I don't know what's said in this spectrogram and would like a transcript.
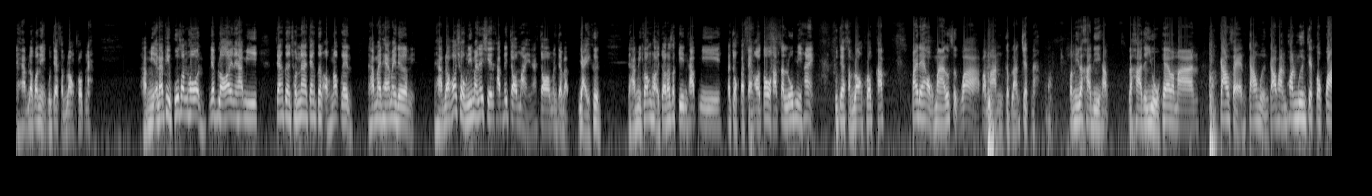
นะครับ แล้วก็เนี่ยกุญแจสำรองครบนะครับมี Adaptive Cruise Control เรียบร้อยนะครับ มีแจ้งเตือนชนหน้าแจ้งเตือนออกนอกเลนนะครับ ไม่แท้ไม่เดิมนี่นะครับแล้วก็โฉมนี้มันได้เชนครับได้จอใหม่นะจอมันจะแบบใหญ่ขึ้นนะครับมีกล้องถอยจอทัชสกรีนครับมีกระจกตัดแสงออโต้ครับสลูปมีให้กุญแจสำรองครบครับ ป้ายแดงออกมารู้สึกว่าประมาณเกือบล้านเจ็ดนะ ตอนนี้ราคาดีครับ ราคาจะอยู่แค่ประมาณ9 9 9 9 0 0 0ผ่อนหมื่นเจ็ดกว่า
